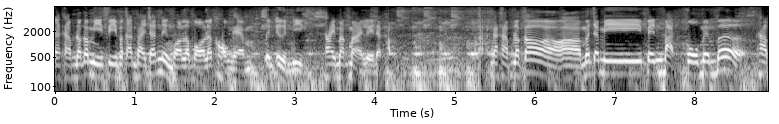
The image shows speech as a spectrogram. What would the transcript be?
นะครับ แล้วก็มีฟรีประกันภัยชั้น1พรบและของแถมอื่นๆอีกให้มากมายเลยนะครับ นะครับแล้วก็มันจะมีเป็นบัตร Go Member ครับ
